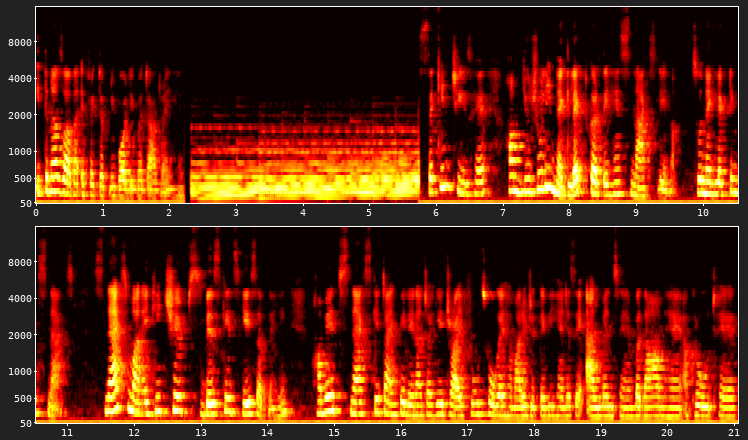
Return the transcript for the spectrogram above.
इतना ज़्यादा इफ़ेक्ट अपनी बॉडी पर डाल रहे हैं। सेकेंड चीज़ है, हम यूजुअली नेग्लेक्ट करते हैं स्नैक्स लेना। सो नेग्लेक्टिंग स्नैक्स स्नैक्स माने कि चिप्स बिस्किट्स ये सब नहीं। हमें स्नैक्स के टाइम पे लेना चाहिए। ड्राई फ्रूट्स हो गए हमारे जितने भी हैं, जैसे आलमंड्स हैं, बादाम हैं, अखरोट है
